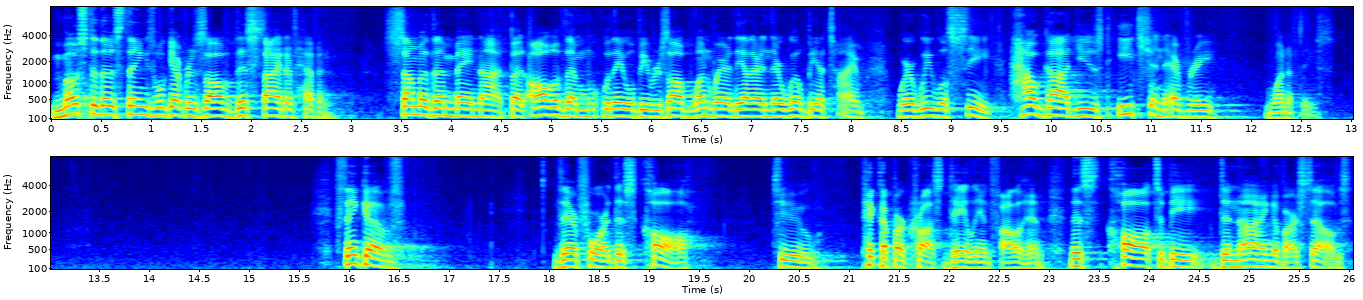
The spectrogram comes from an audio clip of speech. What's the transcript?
Most of those things will get resolved this side of heaven. Some of them may not, but all of them, they will be resolved one way or the other, and there will be a time where we will see how God used each and every one of these. Think of, therefore, this call to pick up our cross daily and follow Him, this call to be denying of ourselves.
